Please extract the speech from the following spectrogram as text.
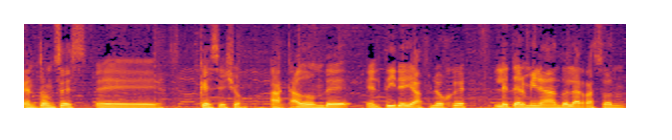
Entonces, eh, qué sé yo, hasta dónde el tire y afloje le termina dando la razón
